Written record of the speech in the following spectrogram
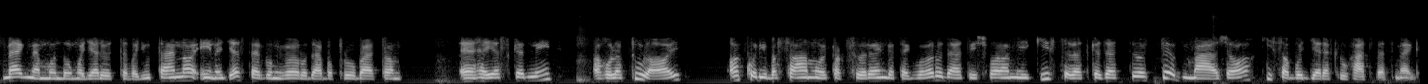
Meg nem mondom, hogy előtte vagy utána. Én egy Esztergomi valódába próbáltam elhelyezkedni, ahol a tulaj akkoriban számoltak föl rengeteg varodát, és valami kis szövetkezettől több mázsa kiszabott gyerekruhát vett meg.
